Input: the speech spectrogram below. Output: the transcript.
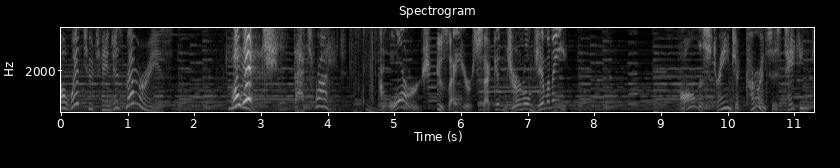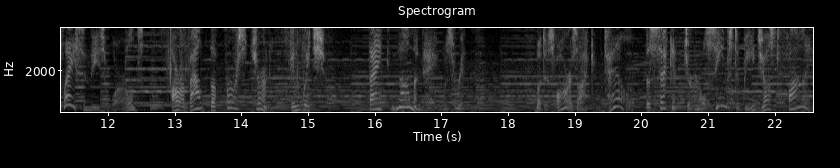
A witch who changes memories. A witch. That's right. Gorsh, is that your second journal, Jiminy? All the strange occurrences taking place in these worlds are about the first journal in which Thank Namine was written. But as far as I can tell, the second journal seems to be just fine.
